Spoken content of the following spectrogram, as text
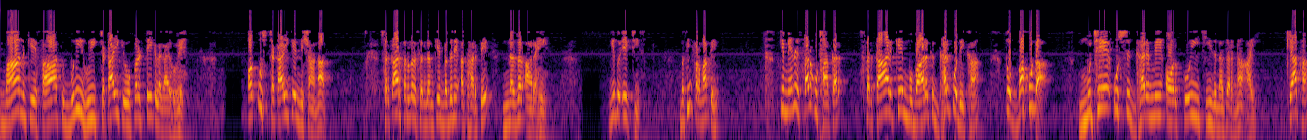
مان کے ساتھ بنی ہوئی چٹائی کے اوپر ٹیک لگائے ہوئے اور اس چٹائی کے نشانات سرکار صلی اللہ علیہ وسلم کے بدن اطہر پہ نظر آ رہے یہ تو ایک چیز۔ مزید فرماتے ہیں کہ میں نے سر اٹھا کر سرکار کے مبارک گھر کو دیکھا تو بخدا مجھے اس گھر میں اور کوئی چیز نظر نہ آئی۔ کیا تھا؟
